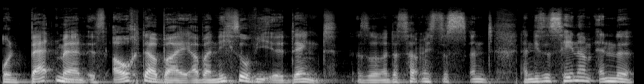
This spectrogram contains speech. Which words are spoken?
Und Batman ist auch dabei, aber nicht so, wie ihr denkt. Also das hat mich das und dann diese Szene am Ende.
